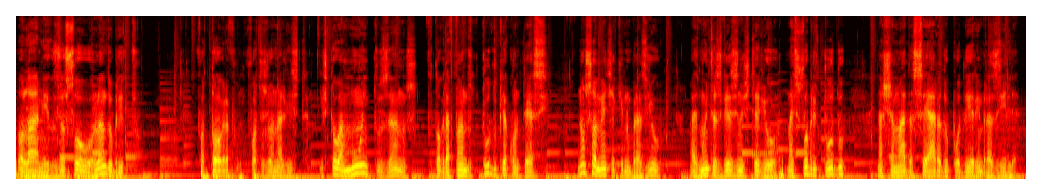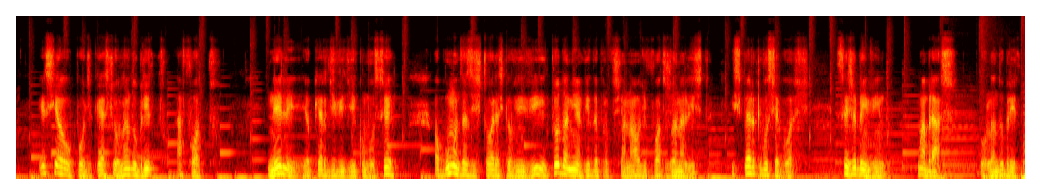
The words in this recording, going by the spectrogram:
Olá, amigos. Eu sou Orlando Brito, fotógrafo, fotojornalista. Estou há muitos anos fotografando tudo o que acontece, não somente aqui no Brasil, mas muitas vezes no exterior, mas sobretudo na chamada Seara do Poder em Brasília. Esse é o podcast Orlando Brito, a foto. Nele eu quero dividir com você algumas das histórias que eu vivi em toda a minha vida profissional de fotojornalista. Espero que você goste. Seja bem-vindo. Um abraço. Orlando Brito.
